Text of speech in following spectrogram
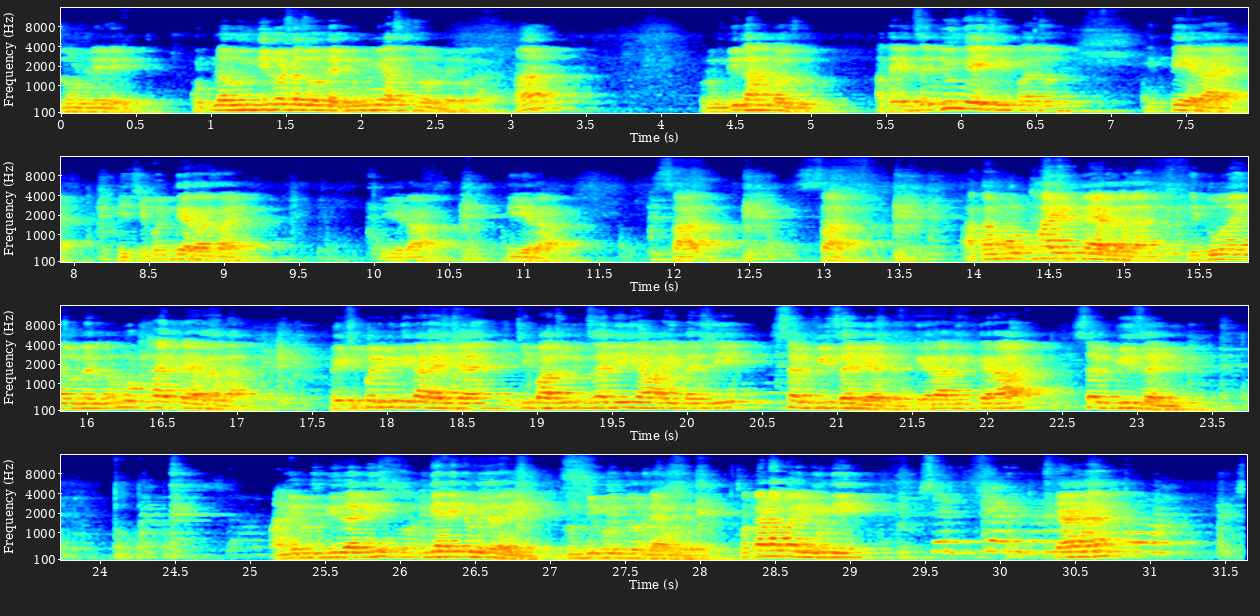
जोडलेले कुठनं रुंदीकडनं जोडले म्हणून मी असं जोडलंय बघा. हा? रुंदी लहान बाजू. आता याचं लिहून घ्यायची बाजू. तेरा आहे. याची पण तेराच आहे. तेरा तेरा सात सात. आता मोठा आयत तयार झाला. हे दोन आयत जोडल्यानंतर मोठा आयत तयार झाला. याची परिमिती काढायची आहे. याची बाजू किती झाली? ह्या आयताची? सव्वीस झाली आहे तेरा अधिक तेरा सव्वीस झाली. आणि रुंदी झाली. रुंदी आहे तेवढी राहिली. रुंदीकडून जोडल्यामुळे मग काढा परिमिती काय ना? हो.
